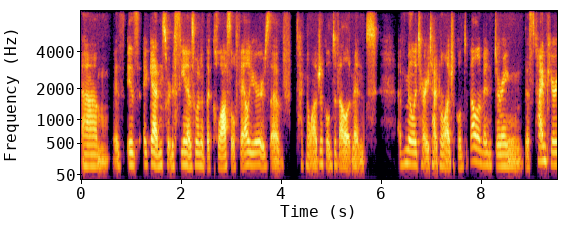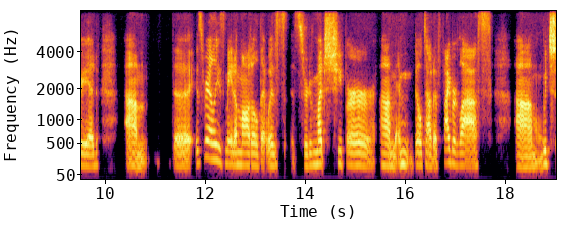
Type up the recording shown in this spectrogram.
um, is is again sort of seen as one of the colossal failures of technological development, of military technological development during this time period. Um, the Israelis made a model that was sort of much cheaper um, and built out of fiberglass um, which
